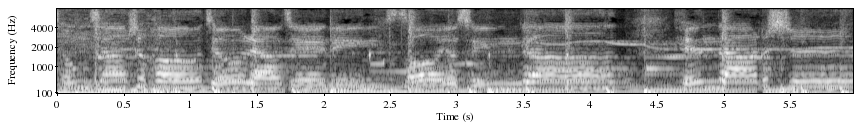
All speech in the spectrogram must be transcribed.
从小时候就了解你所有性格，天大的事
